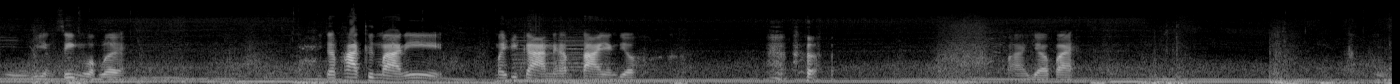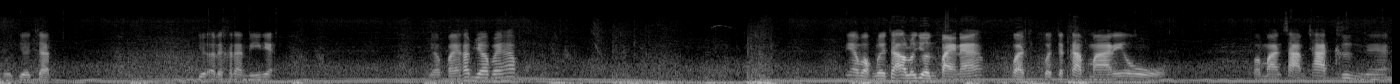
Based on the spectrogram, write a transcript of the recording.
โอ้โหเหวี่ยงซิ่งบอกเลยที่จะพลาดขึ้นมานี่ไม่พิการนะครับ ตายอย่างเดียว ไปยาวไปโอ้โหเยอะจัดเยอะอะไรขนาดนี้เนี่ย ยาวไปครับยาวไปครับ เนี่ยบอกเลยถ้าเอารถยนต์ไปนะ กว่ากว่าจะกลับมานี่โอ้โหประมาณสามชาติครึ่งเนี่ย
